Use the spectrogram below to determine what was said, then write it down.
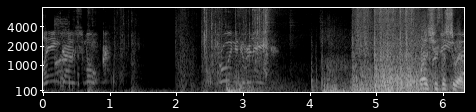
Laying down smoke. Throwing a grenade. Pol się zeszyłem.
